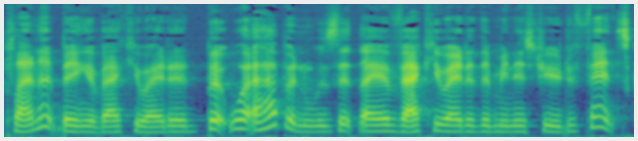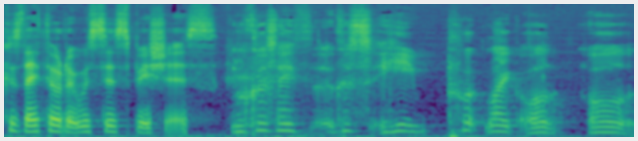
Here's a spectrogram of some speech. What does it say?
planet being evacuated, but what happened was that they evacuated the Ministry of Defense because they thought it was suspicious. Because they, because he put like all, all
